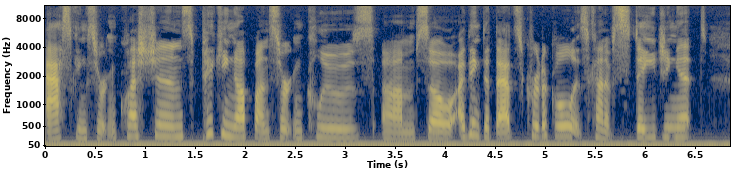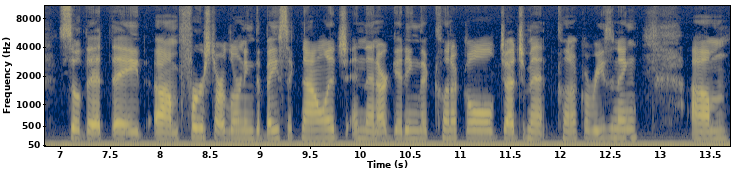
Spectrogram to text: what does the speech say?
asking certain questions, picking up on certain clues. Um, so I think that that's critical. It's kind of staging it so that they um, first are learning the basic knowledge and then are getting the clinical judgment, clinical reasoning. Um,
